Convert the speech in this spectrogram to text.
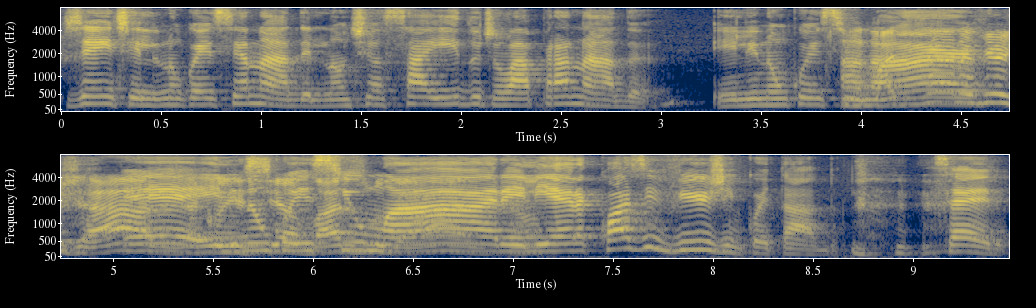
Gente, ele não conhecia nada, ele não tinha saído de lá pra nada. Ele não conhecia Ah, o mar. já era viajado, é, ele não conhecia o mar, lugares e tal. ele era quase virgem, coitado. Sério.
